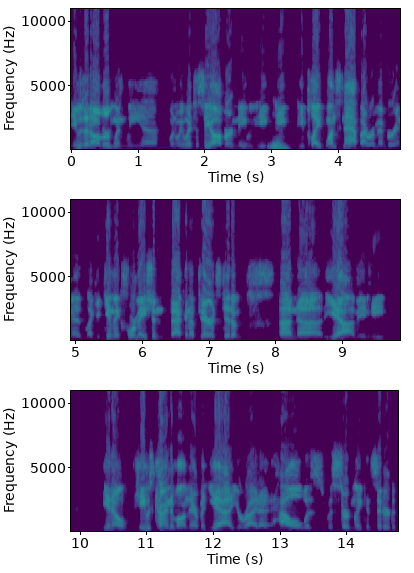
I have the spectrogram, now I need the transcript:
He was at Auburn when we uh, when we went to see Auburn. He he, Yeah. he he played one snap. I remember in a like a gimmick formation, backing up Jarrett Stidham. And uh, yeah, I mean he, you know, he was kind of on there. But yeah, you're right. Uh, Howell was was certainly considered a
